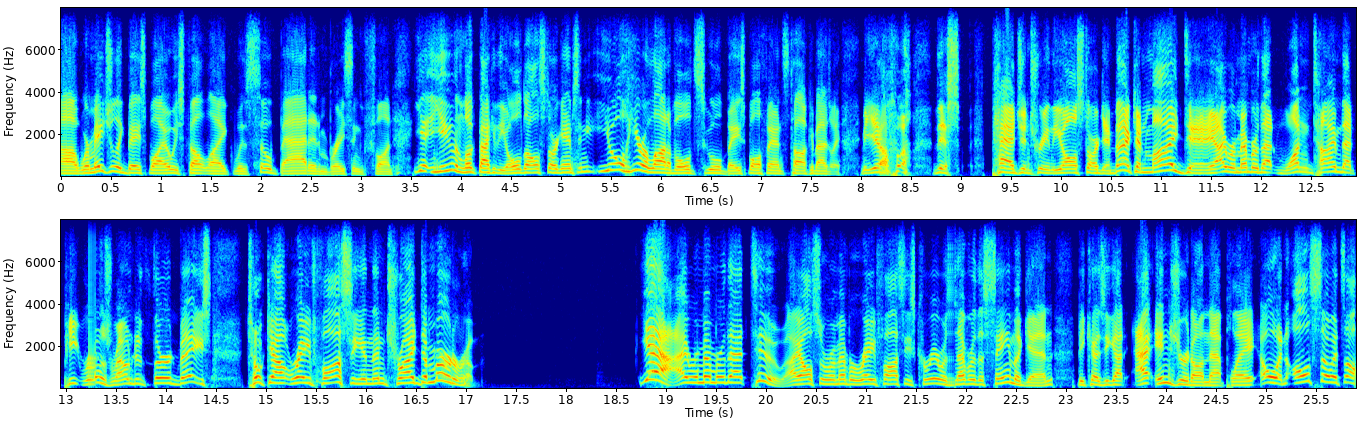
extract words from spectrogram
Uh, where Major League Baseball, I always felt like was so bad at embracing fun. You, you even look back at the old All Star games, and you'll hear a lot of old school baseball fans talk about it, like, yeah, well, this pageantry in the All Star game. Back in my day, I remember that one time that Pete Rose rounded third base, took out Ray Fosse, and then tried to murder him. Yeah, I remember that too. I also remember Ray Fosse's career was never the same again because he got injured on that play. Oh, and also it's a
